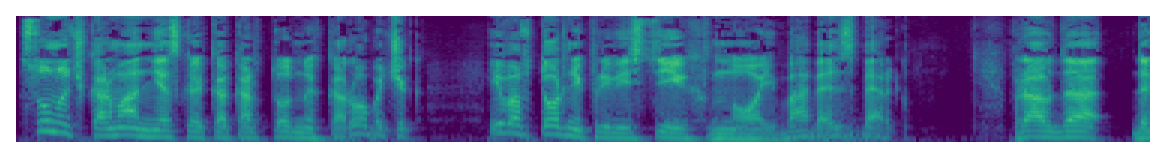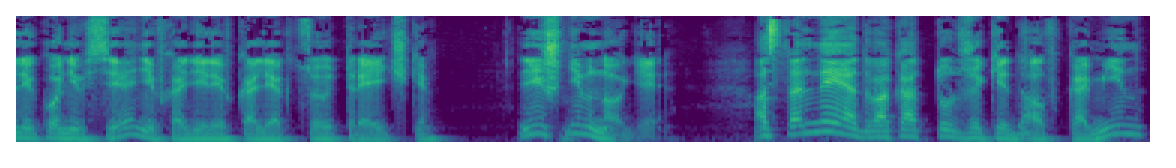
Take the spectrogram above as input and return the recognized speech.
Сунуть в карман несколько картонных коробочек и во вторник привезти их в Ной Бабельсберг. Правда, Далеко не все они входили в коллекцию Трейчки. Лишь немногие. Остальные адвокат тут же кидал в камин,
